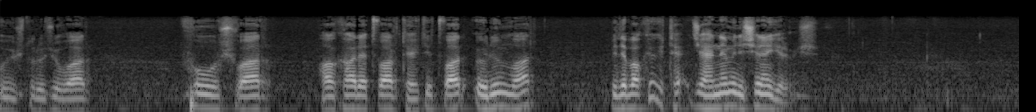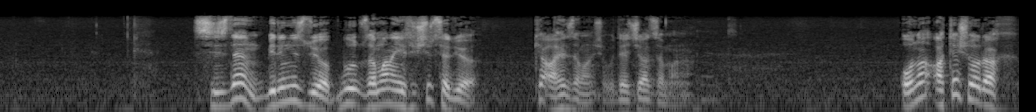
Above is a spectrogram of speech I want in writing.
uyuşturucu var, fuhuş var, hakaret var, tehdit var, ölüm var. Bir de bakıyor ki cehennemin içine girmiş. Sizden biriniz diyor bu zamana yetişirse diyor ki ahir zaman işte bu deccal zamanı. Ona ateş olarak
